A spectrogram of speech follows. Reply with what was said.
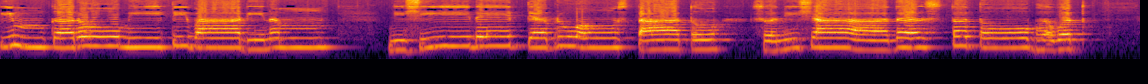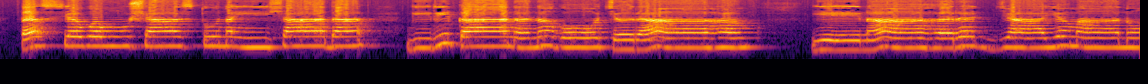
किम् करोमीति वादिनम् निषीदेत्यब्रुवंस्तात् स निषादस्ततोऽभवत् तस्य वंशास्तु नैषादा गिरिकाननगोचराः। येनाहरज्जायमानो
